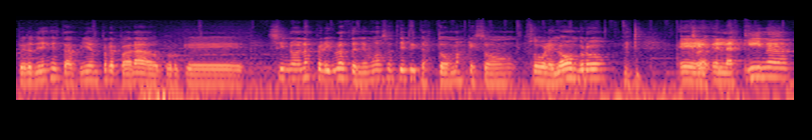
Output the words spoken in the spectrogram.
Pero tienes que estar bien preparado porque si no en las películas tenemos esas típicas tomas que son sobre el hombro, eh, Claro. en la esquina,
